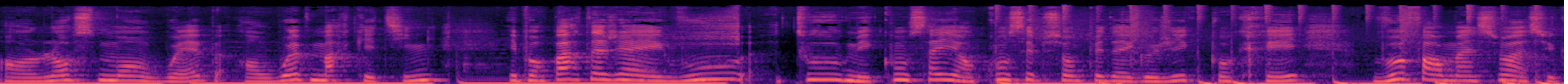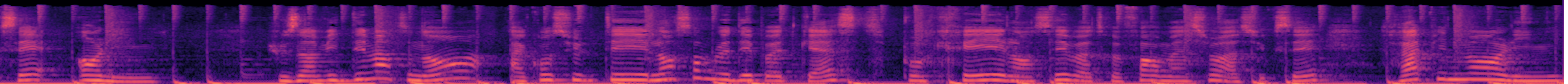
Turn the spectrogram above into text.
en lancement web, en web marketing et pour partager avec vous tous mes conseils en conception pédagogique pour créer vos formations à succès en ligne. Je vous invite dès maintenant à consulter l'ensemble des podcasts pour créer et lancer votre formation à succès rapidement en ligne.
